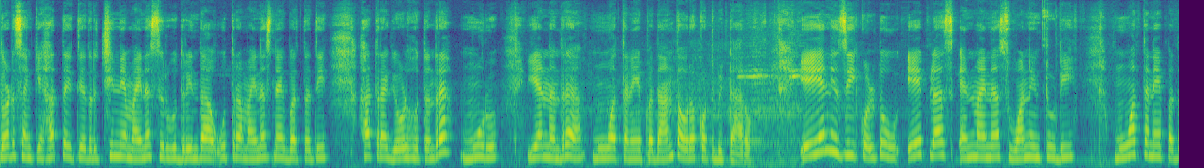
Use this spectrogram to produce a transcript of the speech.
ದೊಡ್ಡ ಸಂಖ್ಯೆ ಹತ್ತು ಐತಿ. ಅದ್ರ ಚಿಹ್ನೆ ಮೈನಸ್ ಇರುವುದರಿಂದ ಉತ್ತರ ಮೈನಸ್ನಾಗ ಬರ್ತೈತಿ. ಹತ್ತರಾಗ ಏಳು ಹೊತ್ತಂದ್ರೆ ಮೂರು. ಎನ್ ಅಂದ್ರೆ ಮೂವತ್ತನೇ ಪದ ಅಂತ ಅವರ ಕೊಟ್ಬಿಟ್ಟಾರು. A n is equal to a plus n minus one into d. ಮೂವತ್ತನೇ ಪದ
